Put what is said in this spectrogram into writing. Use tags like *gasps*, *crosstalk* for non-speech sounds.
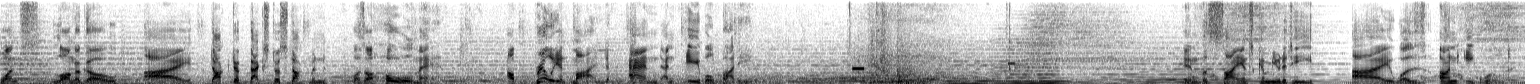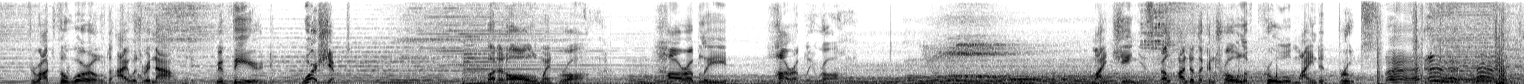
Once, long ago, I, Dr. Baxter Stockman, was a whole man. A brilliant mind and an able body. In the science community, I was unequaled. Throughout the world, I was renowned, revered, worshipped. But it all went wrong. Horribly, horribly wrong. My genius fell under the control of cruel-minded brutes.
